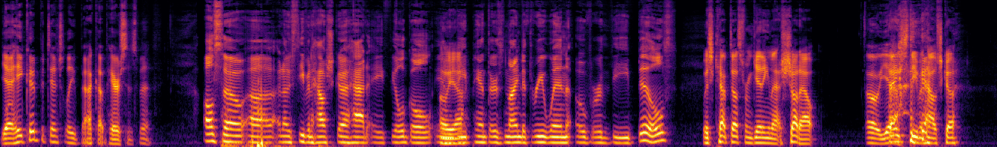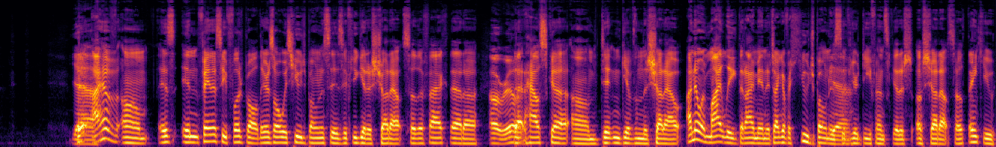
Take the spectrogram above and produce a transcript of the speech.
yeah he could potentially back up harrison smith Also, uh, I know Stephen Hauschka had a field goal in Oh, yeah? the Panthers' nine to three win over the Bills. Which kept us from getting that shutout. oh yeah Thanks, Stephen Hauschka. yeah I have um is in fantasy football. There's always huge bonuses if you get a shutout. So the fact that uh oh really that Hauschka um didn't give them the shutout. I know in my league that I manage, I give a huge bonus Yeah. if your defense get a, sh- a shutout. So thank you,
